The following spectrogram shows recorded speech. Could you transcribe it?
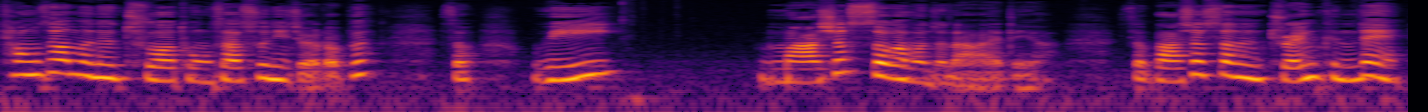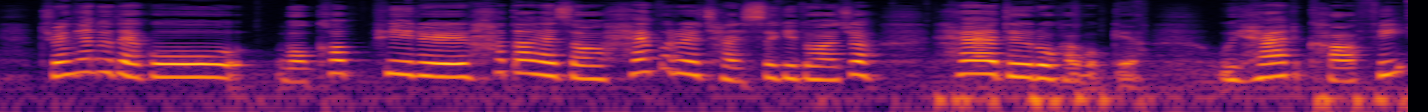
평서문은 주어 동사 순이죠, 여러분. 그래서 we 마셨어가 먼저 나와야 돼요. 그래서 마셨어는 drink인데 drink 해도 되고 뭐 커피를 하다 해서 have를 잘 쓰기도 하죠. had로 가볼게요. We had coffee.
